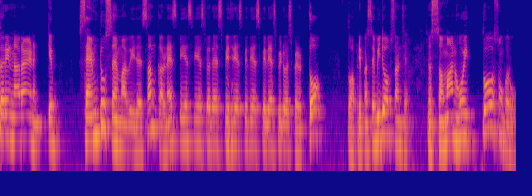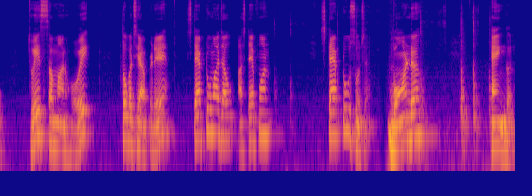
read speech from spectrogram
કરે નારાયણ કે સેમ ટુ સેમ આવી જાય. સંકરણ એસપી એસપી એસપી તો SP three SP three SP SP two SP તો તો આપણી પાસે બીજો ઓપ્શન છે. જો સમાન હોય તો શું કરવું? જો એ સમાન હોય તો પછી આપણે સ્ટેપ ટુમાં જાઓ. આ સ્ટેપ વન સ્ટેપ ટુ શું છે? બોન્ડ એંગલ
